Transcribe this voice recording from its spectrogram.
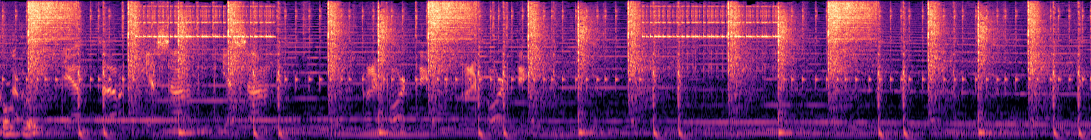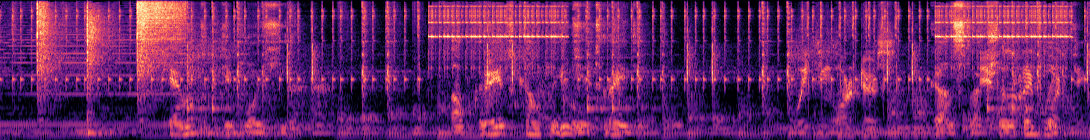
Construction Waiting Yes, sir. Yes, sir. Yes, sir. Reporting. Reporting. Cannot deploy here. Upgrade complete. Unit ready. Waiting orders. Construction Echo complete. reporting.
